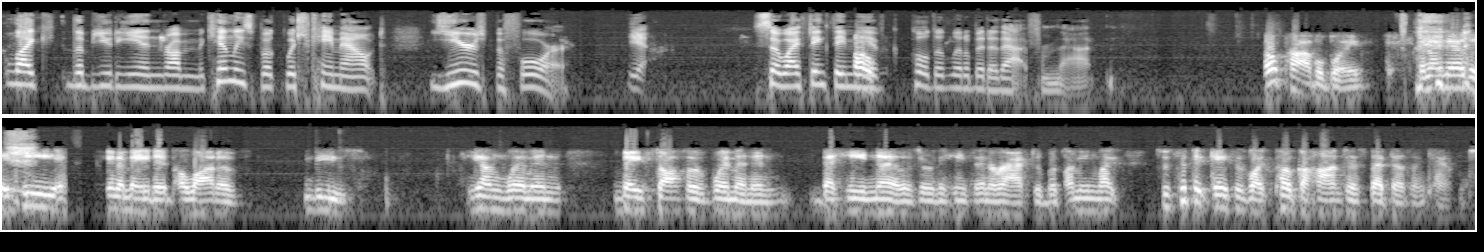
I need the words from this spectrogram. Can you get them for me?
like the Beauty in Robin McKinley's book, which came out years before. Yeah. So I think they may Oh. have pulled a little bit of that from that. Oh, probably. And I know that he animated a lot of these young women based off of women and that he knows or that he's interacted with. I mean, like specific cases like Pocahontas, that doesn't count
